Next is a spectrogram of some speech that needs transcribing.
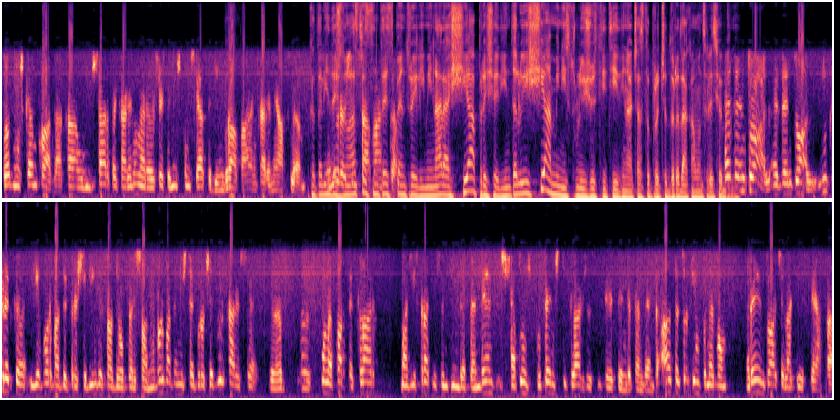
tot mușcăm coada, ca un șarpe care nu mai reușește nici cum să iasă din groapa în care ne aflăm. Cătălin, deci dumneavoastră sunteți pentru eliminarea și a președintelui și a ministrului justiției din această procedură, dacă am înțeles eu bine. Eventual, eventual. Nu cred că e vorba de președinte sau de o persoană. E vorba de niște proceduri care se uh, uh spună foarte clar magistrații sunt independenți și atunci putem ști clar justiția este independentă. Altfel tot timpul ne vom reîntoarce la chestia asta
